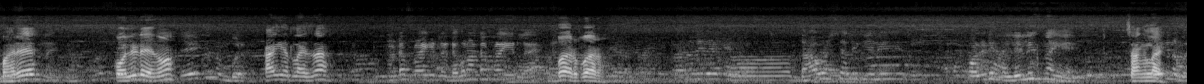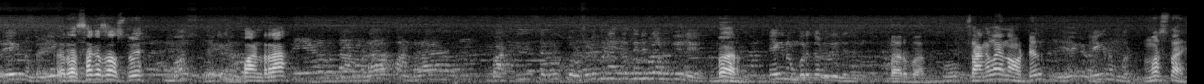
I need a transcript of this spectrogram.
भारी क्वालिटी आहे ना? एक नंबर. काय घेतलाय सा अंडा फ्राय घेतलाय डबल अंडा फ्राय घेतलाय. बर बर. अं, दहा वर्ष झाली गेली क्वालिटी हल्लेलीच नाहीये. चांगला एक आहे नंबर एक नंबर एक रस्सा कसा असतोय? मस्त एक नंबर. पांढरा? पांढरा बाकी सगळे सोलकडी पण आता त्यांनी चालू केले. बर. एक नंबर चालू केले सगळे. बर बर. चांगला आहे ना हॉटेल? एक नंबर. मस्त आहे.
